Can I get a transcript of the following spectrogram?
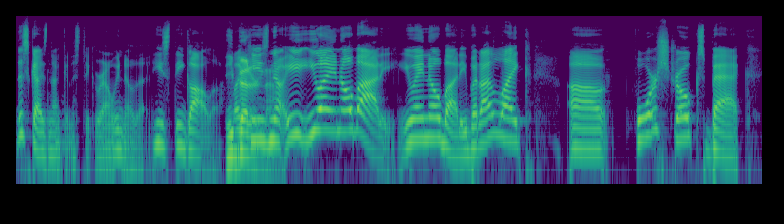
This guy's not going to stick around. We know that. He's the gala. He like better he's not. no. he- you ain't nobody. You ain't nobody. But I like uh, four strokes back,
